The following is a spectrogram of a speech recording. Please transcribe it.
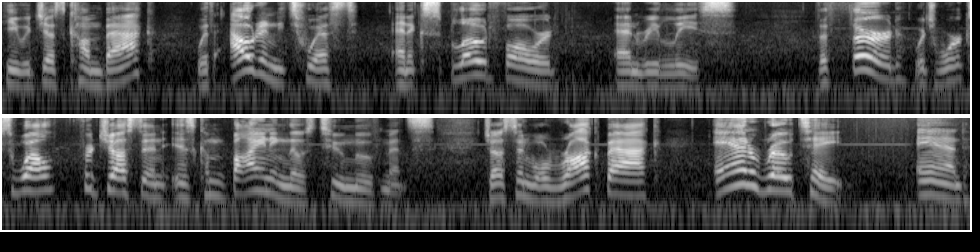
He would just come back without any twist and explode forward and release. The third, which works well for Justin, is combining those two movements. Justin will rock back and rotate and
